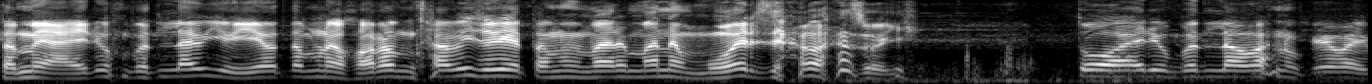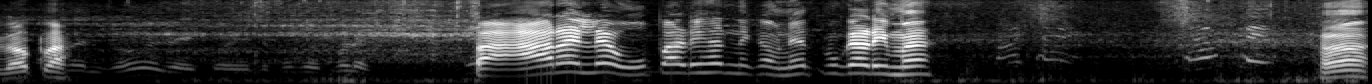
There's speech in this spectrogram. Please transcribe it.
તમે આયરું બદલાવ્યું એ તમને હરમ થવી જોઈએ. તમે મારે મને મોર જવા જોઈએ. તો આયરું બદલાવાનું કહેવાય બાપા. આરે લે ઉપાડી હતી ને કામ નેત પુગાડીમાં? હા.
